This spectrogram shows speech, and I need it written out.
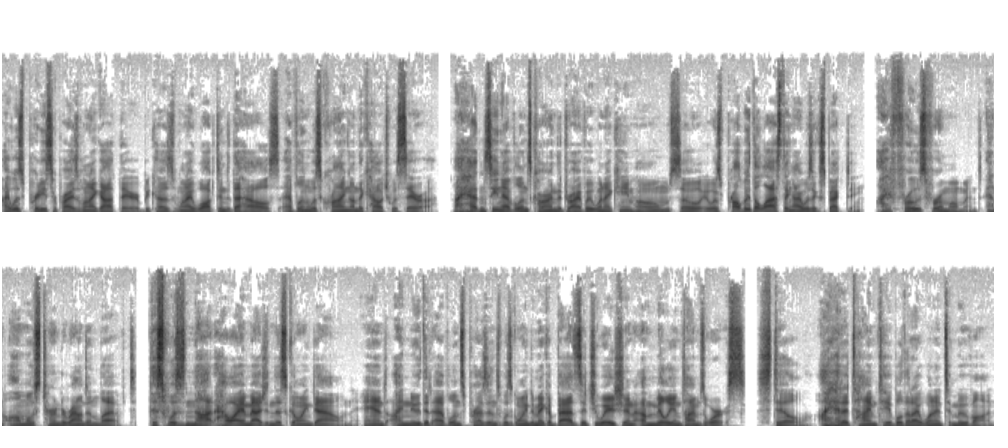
I was pretty surprised when I got there because when I walked into the house, Evelyn was crying on the couch with Sarah. I hadn't seen Evelyn's car in the driveway when I came home, so it was probably the last thing I was expecting. I froze for a moment and almost turned around and left. This was not how I imagined this going down, and I knew that Evelyn's presence was going to make a bad situation a million times worse. Still, I had a timetable that I wanted to move on.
